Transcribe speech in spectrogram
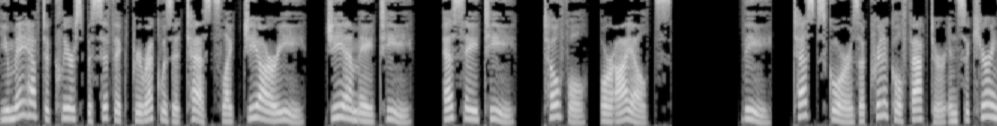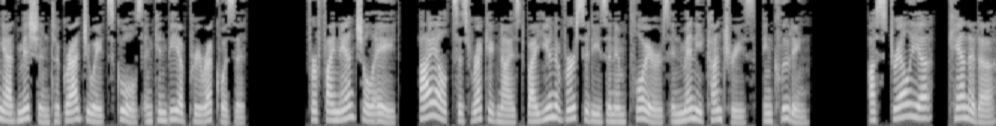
you may have to clear specific prerequisite tests like GRE, GMAT, SAT, TOEFL, or IELTS. The test score is a critical factor in securing admission to graduate schools and can be a prerequisite for financial aid. IELTS is recognized by universities and employers in many countries, including Australia, Canada,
